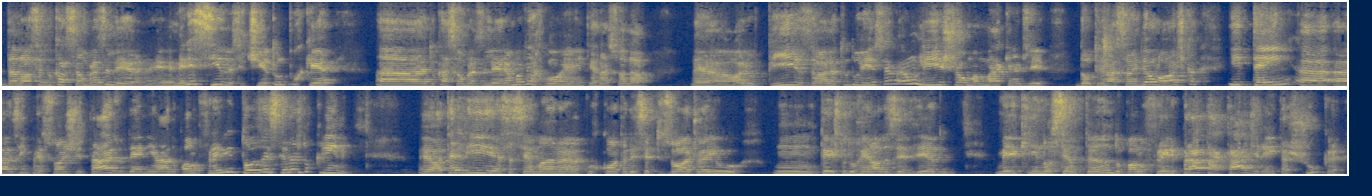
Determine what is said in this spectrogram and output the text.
da nossa educação brasileira. Né? É merecido esse título porque a educação brasileira é uma vergonha internacional. Né? Olha o PISA, olha tudo isso, é um lixo, é uma máquina de doutrinação ideológica e tem uh, as impressões digitais, o DNA do Paulo Freire em todas as cenas do crime. Eu até li essa semana, por conta desse episódio aí, o, um texto do Reinaldo Azevedo, meio que inocentando o Paulo Freire para atacar a direita chucra,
